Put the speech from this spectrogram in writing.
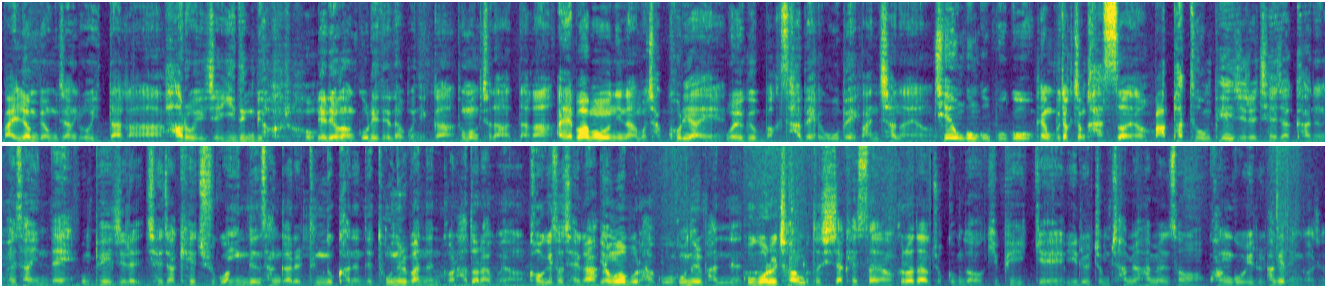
말년 병장으로 있다가 바로 이제 이등병으로 내려간 꼴이 되다 보니까 도망쳐 나왔다가 알바몬이나 뭐 잡코리아에 월급 막 400, 500 많잖아요. 채용 공고 보고 그냥 무작정 갔어요. 아파트 홈페이지를 제작하는 회사인데 홈페이지를 제작해주고 인근 상가를 등록하는데 돈을 받는 걸 하더라고요. 거기서 제가 영업을 하고 돈을 받는 그거를 처음부터 시작했어요. 그러다 조금 더 깊이 있게 일을 좀 참여하면서 광고 일을 하게 된 거죠.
